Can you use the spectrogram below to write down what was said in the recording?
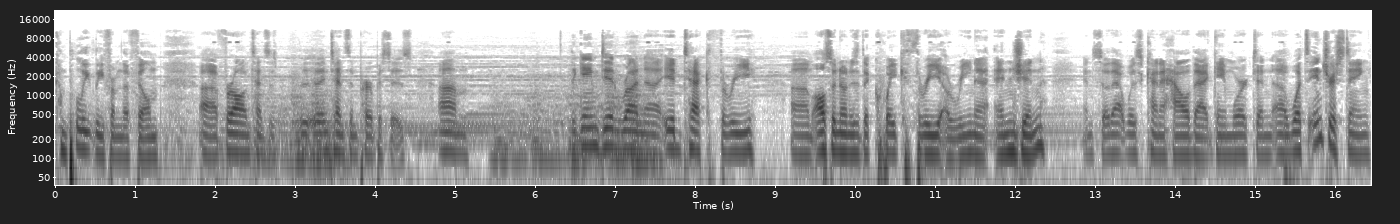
completely from the film uh, for all intents, intents and purposes. Um, the game did run uh, id Tech 3, um, also known as the Quake 3 Arena engine and so that was kind of how that game worked. And uh, what's interesting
